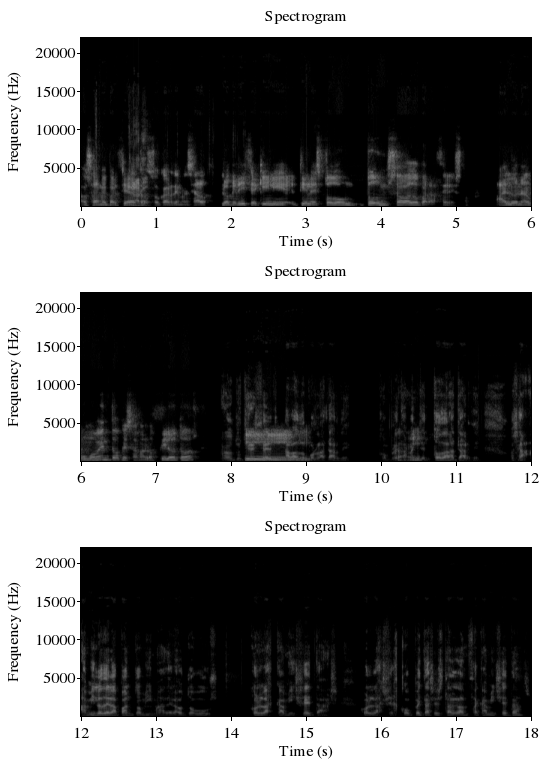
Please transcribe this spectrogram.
o sea, me parecía tocar demasiado. Lo que dice Kini, tienes todo un, todo un sábado para hacer esto. Hazlo en algún momento, que salgan los pilotos. No, tú tienes el sábado por la tarde, completamente, toda la tarde. O sea, a mí lo de la pantomima del autobús, con las camisetas, con las escopetas estas lanzacamisetas,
